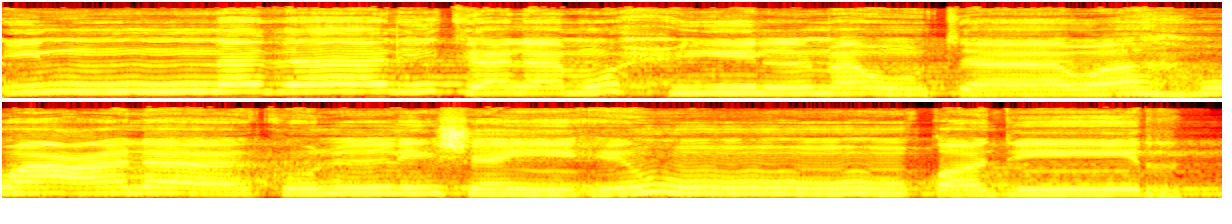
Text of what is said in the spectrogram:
إن ذلك لمحيي الموتى وهو على كل شيء قدير.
